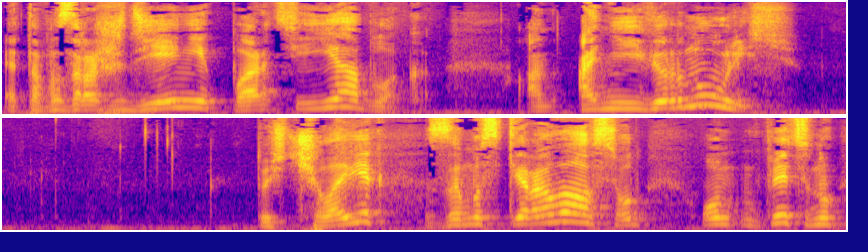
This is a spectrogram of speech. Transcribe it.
Это возрождение партии Яблоко. Они вернулись То есть человек замаскировался, он, он, понимаете, ну,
